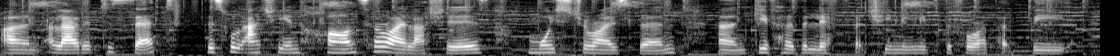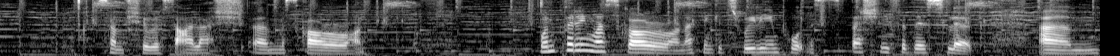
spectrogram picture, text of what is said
and allowed it to set this will actually enhance her eyelashes, moisturize them and give her the lift that she needs before I put the sumptuous eyelash uh, mascara on. When putting mascara on, I think it's really important, especially for this look, um,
